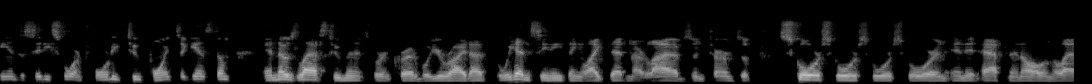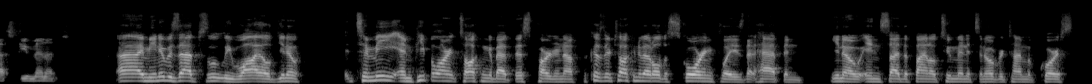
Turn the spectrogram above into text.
Kansas City scoring 42 points against them. And those last two minutes were incredible. You're right. I, we hadn't seen anything like that in our lives in terms of score, score, score, score, and, and it happening all in the last few minutes. I mean, it was absolutely wild. You know, to me, and people aren't talking about this part enough because they're talking about all the scoring plays that happened, you know, inside the final two minutes in overtime, of course.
